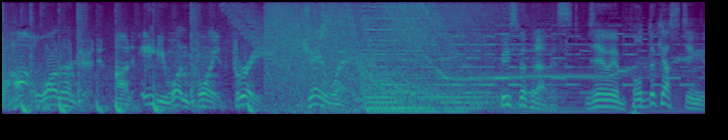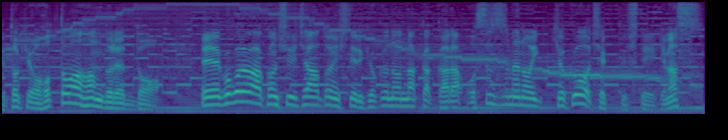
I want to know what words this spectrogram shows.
HOT 100 on 81.3 J-WAVE クリス・ベプラーです。J-WAVE ポッドキャスティング TOKYO HOT 100、えー、ここでは今週チャートにしている曲の中からおすすめの一曲をチェックしていきます。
